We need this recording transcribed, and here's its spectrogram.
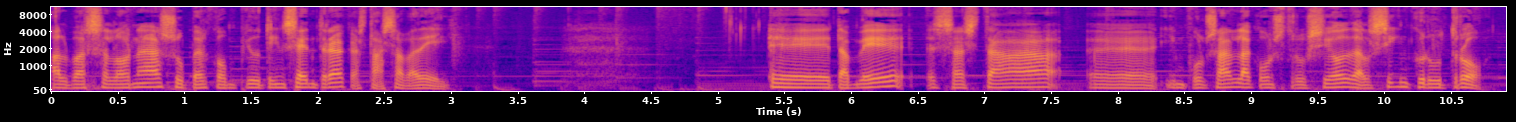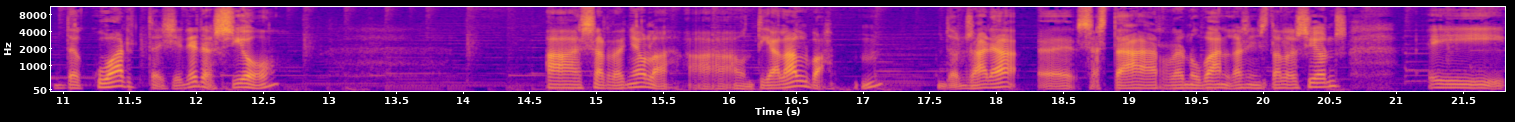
al Barcelona Supercomputing Centre, que està a Sabadell. Eh, també s'està eh, impulsant la construcció del sincrotró de quarta generació a Cerdanyola, a, on hi ha l'Alba. Mm? Doncs ara eh, s'està renovant les instal·lacions i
